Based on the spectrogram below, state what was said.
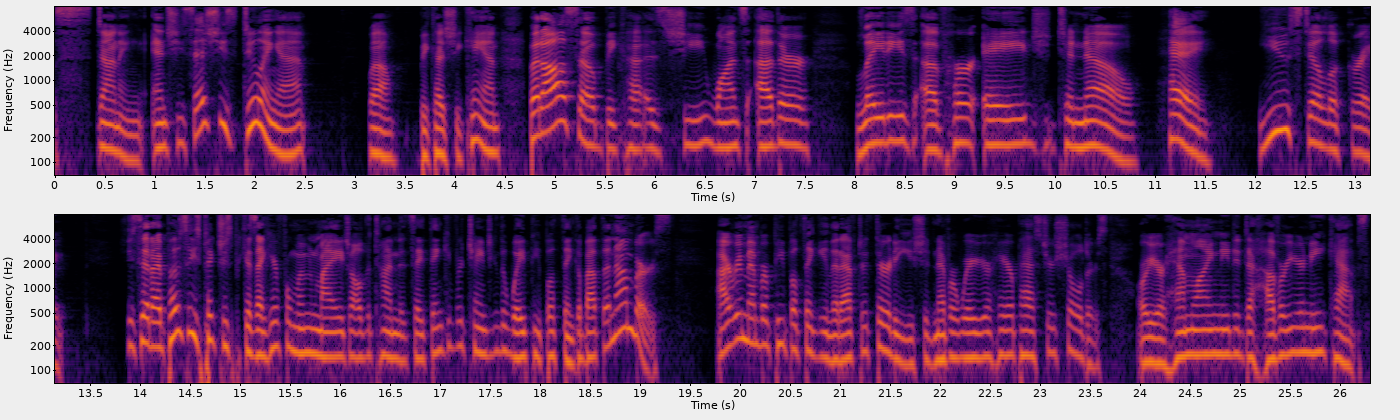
stunning. And she says she's doing it, well, because she can, but also because she wants other ladies of her age to know hey, you still look great. She said, I post these pictures because I hear from women my age all the time that say, Thank you for changing the way people think about the numbers. I remember people thinking that after 30, you should never wear your hair past your shoulders or your hemline needed to hover your kneecaps.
